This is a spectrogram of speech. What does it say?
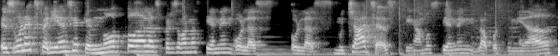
es una experiencia que no todas las personas tienen o las, o las muchachas, digamos, tienen la oportunidad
